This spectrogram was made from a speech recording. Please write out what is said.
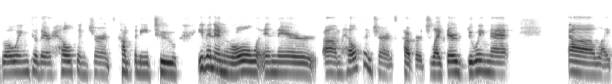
going to their health insurance company to even enroll in their um, health insurance coverage. Like they're doing that uh, like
